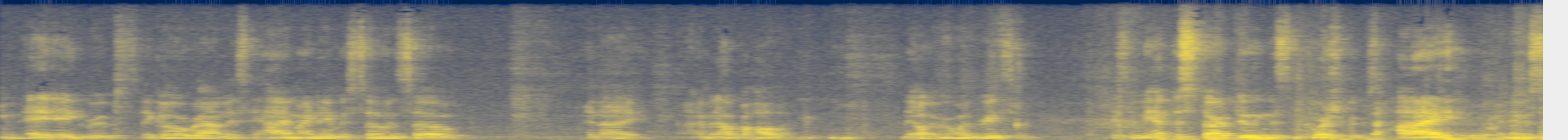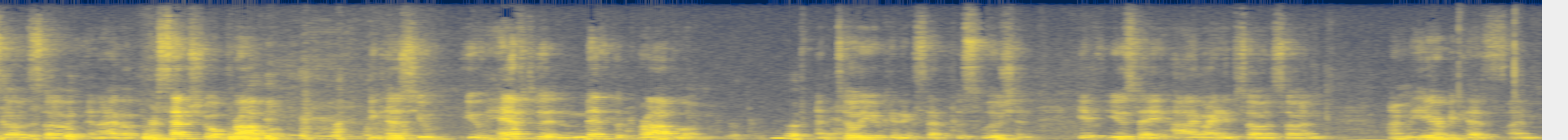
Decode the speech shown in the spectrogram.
in AA groups, they go around, they say, hi, my name is so-and-so, and I, I'm an alcoholic. All, everyone greets them. They say, we have to start doing this in course groups. Hi, my name is so-and-so, and I have a perceptual problem. Because you, you have to admit the problem until you can accept the solution. If you say, hi, my name is so-and-so, and I'm here because I'm,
